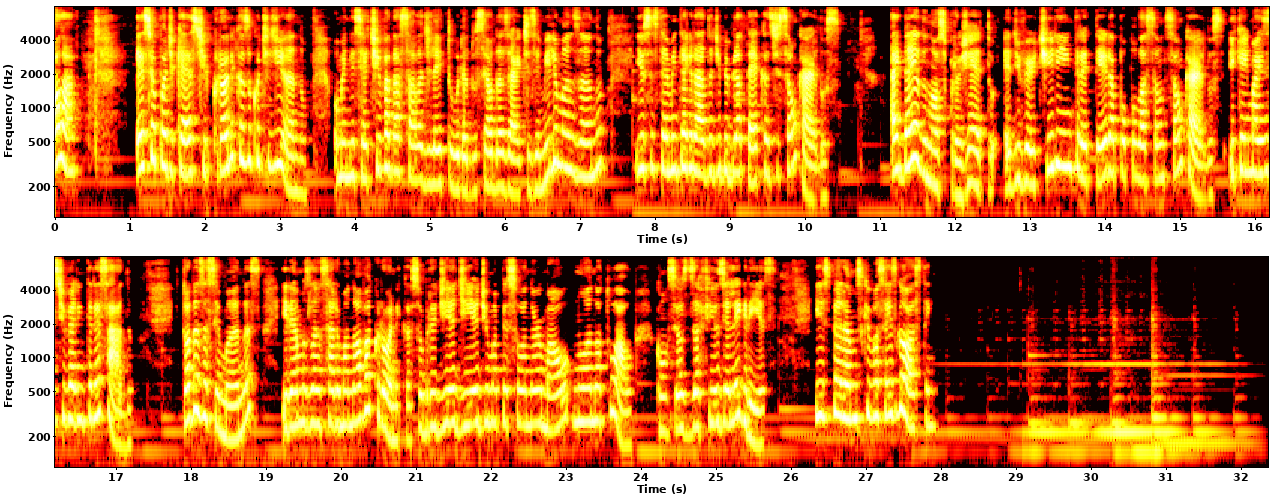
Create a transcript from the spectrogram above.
Olá! Esse é o podcast Crônicas do Cotidiano, uma iniciativa da Sala de Leitura do Céu das Artes Emílio Manzano e o Sistema Integrado de Bibliotecas de São Carlos. A ideia do nosso projeto é divertir e entreter a população de São Carlos e quem mais estiver interessado. Todas as semanas, iremos lançar uma nova crônica sobre o dia a dia de uma pessoa normal no ano atual, com seus desafios e alegrias. E esperamos que vocês gostem!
